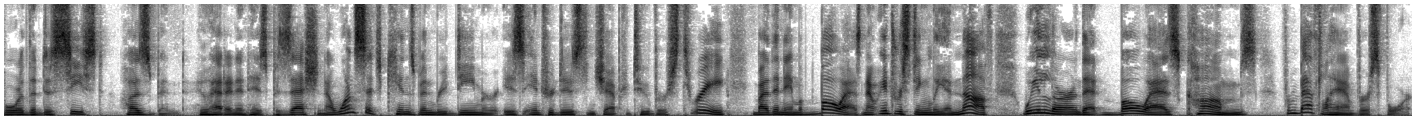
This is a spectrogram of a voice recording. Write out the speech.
for the deceased husband who had it in his possession. Now, one such kinsman redeemer is introduced in chapter 2, verse 3 by the name of Boaz. Now, interestingly enough, we learn that Boaz comes from Bethlehem, verse 4.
